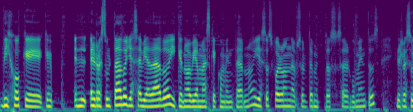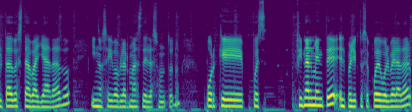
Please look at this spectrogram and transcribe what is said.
dijo que, que el, resultado ya se había dado y que no había más que comentar, ¿no? Y esos fueron absolutamente todos sus argumentos, el resultado estaba ya dado y no se iba a hablar más del asunto, ¿no? Porque, pues, finalmente el proyecto se puede volver a dar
